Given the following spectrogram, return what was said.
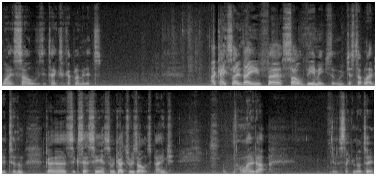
while it solves it takes a couple of minutes Okay, so they've uh, solved the image that we've just uploaded to them. Go uh, success here. So we go to results page. That'll load up in a second or two.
